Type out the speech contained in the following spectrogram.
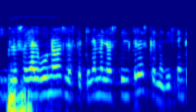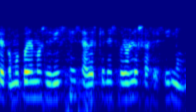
Incluso hay algunos, los que tienen menos filtros, que me dicen que cómo podemos vivir sin saber quiénes fueron los asesinos.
